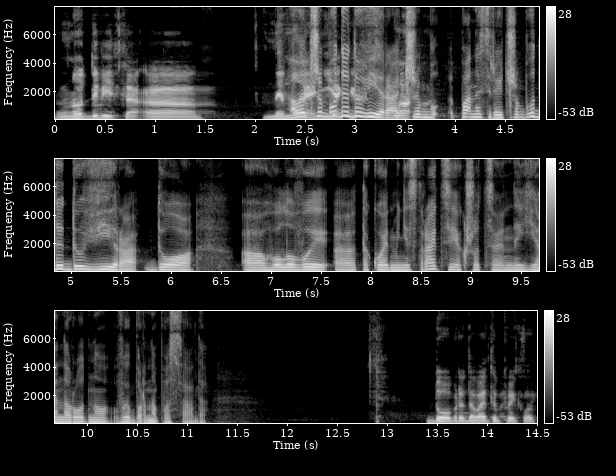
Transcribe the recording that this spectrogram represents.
Ну, От дивіться. Немає Але чи буде довіра? скла- Чи пане Сергію, чи буде довіра до голови такої адміністрації, якщо це не є народно виборна посада? Добре, давайте приклад.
